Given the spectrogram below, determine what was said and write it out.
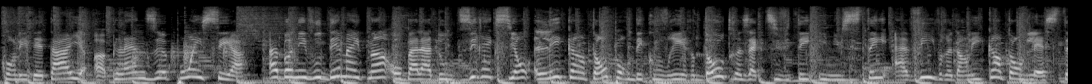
Pour les détails, uplands.ca. Abonnez-vous dès maintenant au balado Direction les cantons pour découvrir d'autres activités inusitées à vivre dans les cantons de l'Est.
